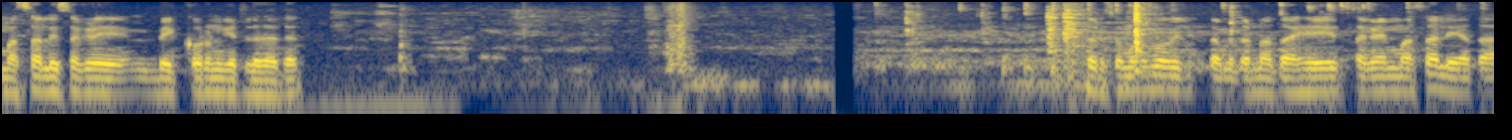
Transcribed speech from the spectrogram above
मसाले सगळे बेक करून घेतले जातात. तर समोर बघू शकता मित्रांनो आता हे सगळे मसाले आता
